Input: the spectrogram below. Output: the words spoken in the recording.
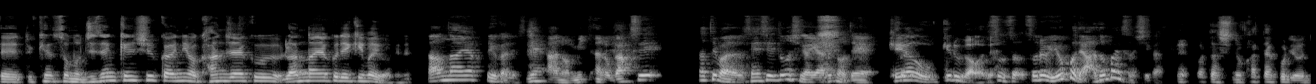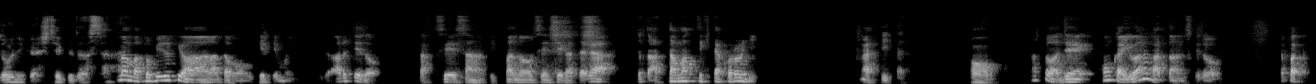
えっ、と、けその事前研修会には患者役、ランナー役で行けばいいわけね。ランナー役というかですね、あの、みあの学生、例えば先生同士がやるので、ケアを受ける側で。そうそう、それを横でアドバイスをしてください。え私の肩こりをどうにかしてください。まあまあ、時々はあなたも受けてもいいんですけど、ある程度、学生さん、一般の先生方が、ちょっと温まってきた頃に、やっていただく。はあとはで、今回言わなかったんですけど、やっぱ、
